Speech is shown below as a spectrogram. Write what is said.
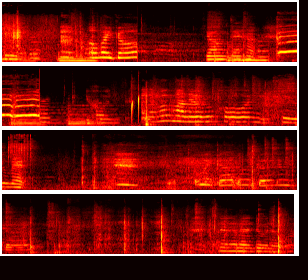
โอ้ my god ยอมใจหะทุกคนแล้วก็มาแล้วทุกคน คือแบบ โอ้ my god โอ้ my god โอ้ my god เราจะมาดูนะว่า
